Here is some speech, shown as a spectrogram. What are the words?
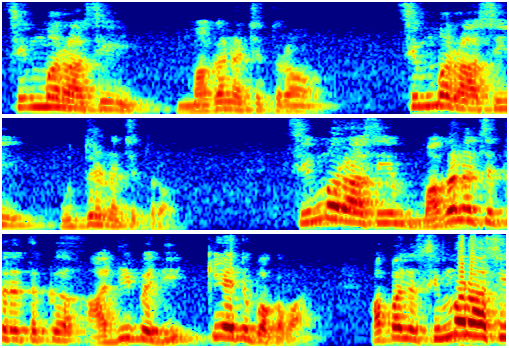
சிம்ம ராசி மக நட்சத்திரம். சிம்ம ராசி உத்ர நட்சத்திரம். சிம்ம ராசி மக நட்சத்திரத்துக்கு அதிபதி கேது பகவான். அப்போ அந்த சிம்ம ராசி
